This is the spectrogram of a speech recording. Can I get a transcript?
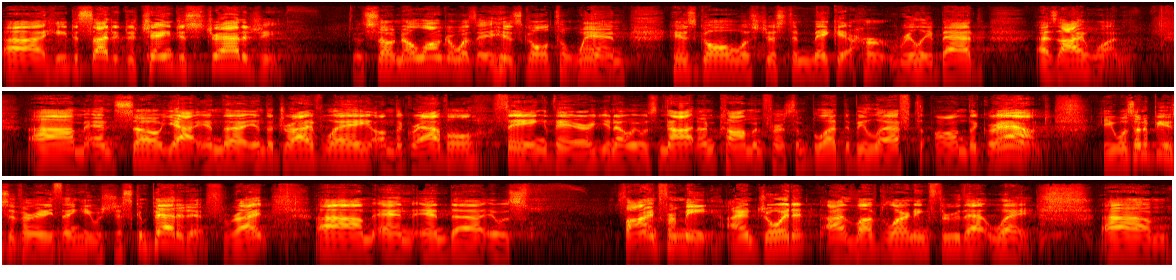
uh, he decided to change his strategy. And so no longer was it his goal to win, his goal was just to make it hurt really bad as I won. Um, and so, yeah, in the, in the driveway on the gravel thing there, you know, it was not uncommon for some blood to be left on the ground. He wasn't abusive or anything, he was just competitive, right? Um, and and uh, it was fine for me. I enjoyed it, I loved learning through that way. Um,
